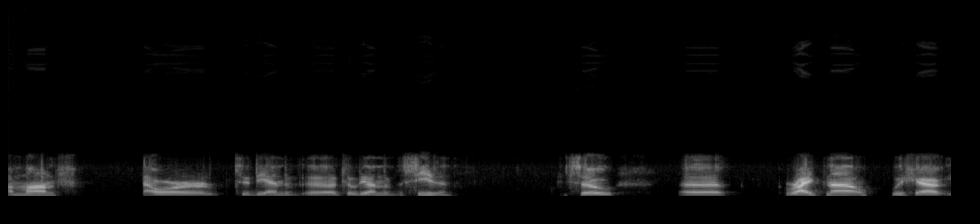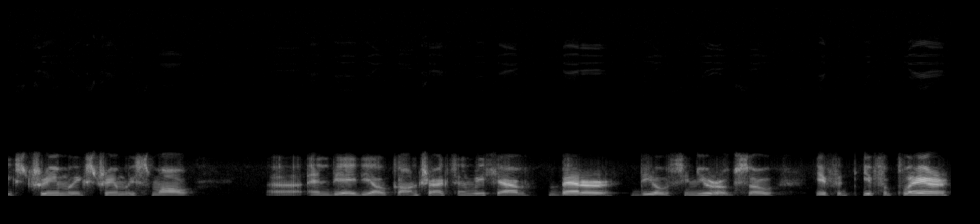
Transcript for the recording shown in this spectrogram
a month, or to the end of uh, till the end of the season. So uh, right now we have extremely, extremely small NBA DL contracts, and we have better deals in Europe. So if if a player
